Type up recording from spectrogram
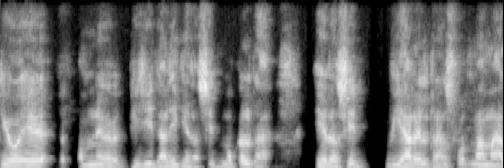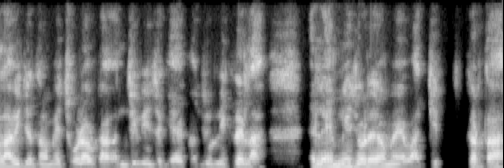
તેઓએ અમને બીજી તારીખે રસીદ મોકલતા, એ રસીદ વીઆરએલ ટ્રાન્સપોર્ટમાં માલ આવી જતા અમે છોડાવતા, અંજીરની જગ્યાએ ખજૂર નીકળેલા. એટલે એમની જોડે અમે વાતચીત કરતા,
